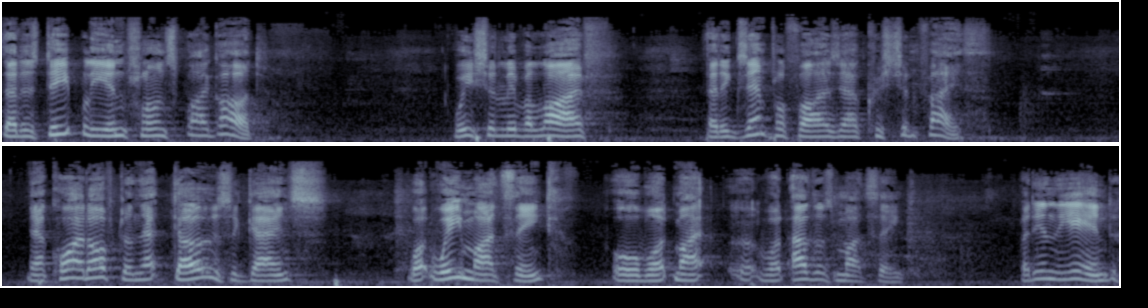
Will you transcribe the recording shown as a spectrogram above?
that is deeply influenced by God. We should live a life that exemplifies our Christian faith. Now, quite often that goes against what we might think or what, might, uh, what others might think. But in the end,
